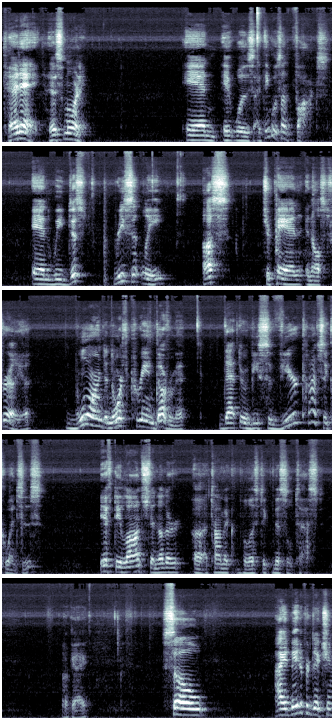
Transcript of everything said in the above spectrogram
today, this morning, and it was, I think it was on Fox, and we just recently, us, Japan, and Australia, warned the North Korean government that there would be severe consequences if they launched another uh, atomic ballistic missile test. Okay? So, I had made a prediction,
